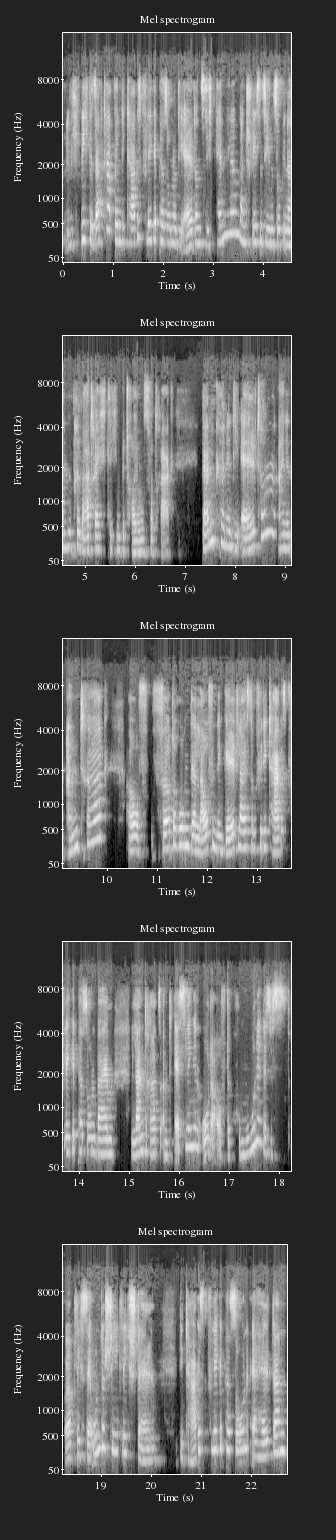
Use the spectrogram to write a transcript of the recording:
wie ich gesagt habe, wenn die Tagespflegeperson und die Eltern sich kennenlernen, dann schließen sie einen sogenannten privatrechtlichen Betreuungsvertrag. Dann können die Eltern einen Antrag auf Förderung der laufenden Geldleistung für die Tagespflegeperson beim Landratsamt Esslingen oder auf der Kommune, das ist örtlich sehr unterschiedlich, stellen. Die Tagespflegeperson erhält dann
